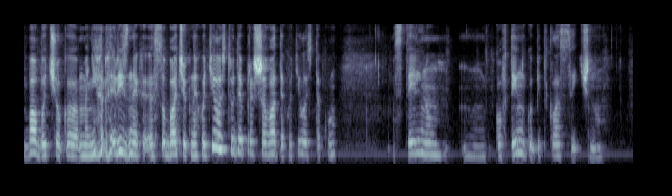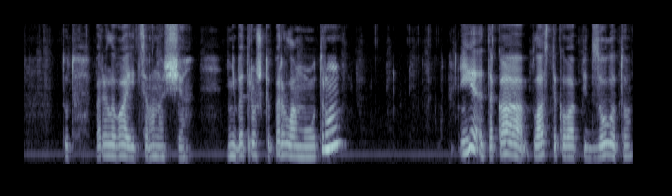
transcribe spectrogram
бабочок е, мені різних собачок не хотілося туди пришивати, хотілося таку стильну ковтинку під класичну. Тут переливається воно ще ніби трошки перламутру. І така пластикова під золото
